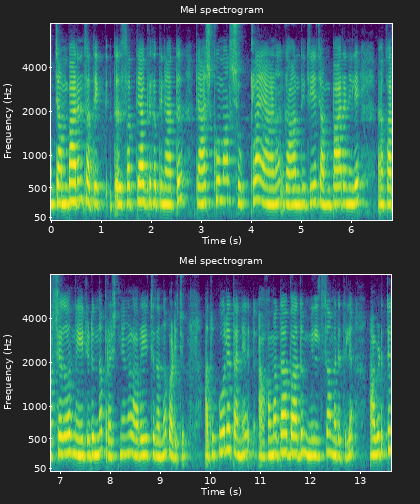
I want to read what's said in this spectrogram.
ചമ്പാരൻ സത്യ സത്യാഗ്രഹത്തിനകത്ത് രാജ്കുമാർ ശുക്ലയാണ് ഗാന്ധിജിയെ ചമ്പാരനിലെ കർഷകർ നേരിടുന്ന പ്രശ്നങ്ങൾ അറിയിച്ചതെന്ന് പഠിച്ചു. അതുപോലെ തന്നെ അഹമ്മദാബാദ് മിൽ സമരത്തിൽ അവിടുത്തെ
